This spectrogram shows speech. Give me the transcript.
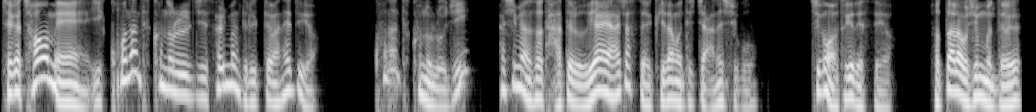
제가 처음에 이 코난 테크놀로지 설명드릴 때만 해도요. 코난 테크놀로지? 하시면서 다들 의아해 하셨어요. 귀담아 듣지 않으시고. 지금 어떻게 됐어요? 저 따라오신 분들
